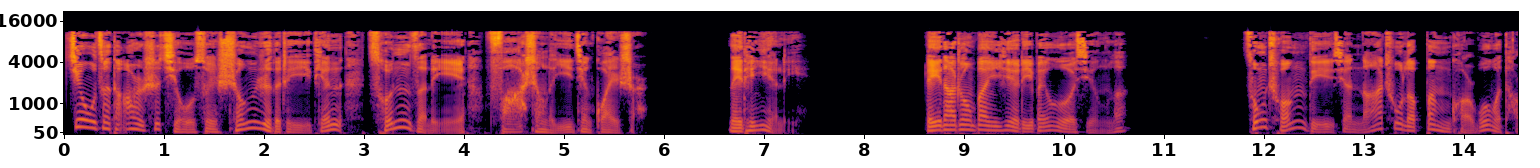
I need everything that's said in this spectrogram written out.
就在他二十九岁生日的这一天，村子里发生了一件怪事儿。那天夜里，李大壮半夜里被饿醒了，从床底下拿出了半块窝窝头，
